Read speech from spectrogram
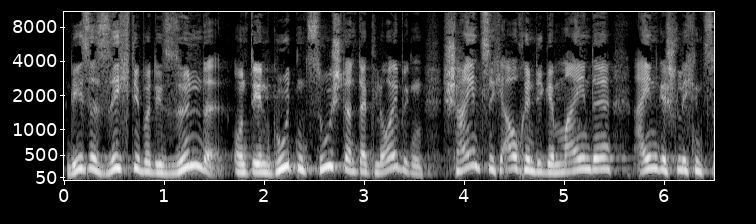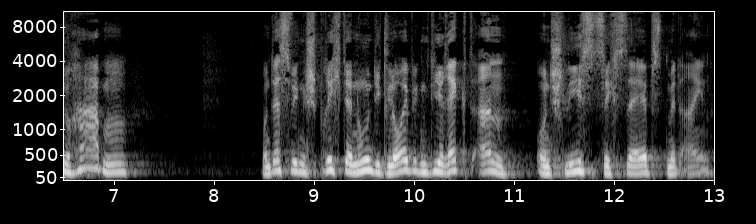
Diese Sicht über die Sünde und den guten Zustand der Gläubigen scheint sich auch in die Gemeinde eingeschlichen zu haben. Und deswegen spricht er nun die Gläubigen direkt an und schließt sich selbst mit ein.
